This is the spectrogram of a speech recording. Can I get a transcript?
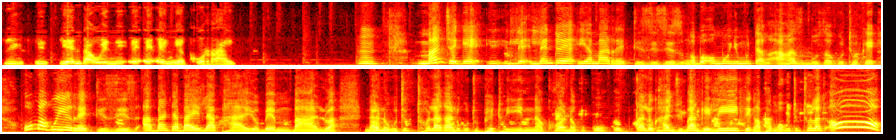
si- si- siyendaweni e- e- engekho right. Mm. Manje ke i- le- lento ya- yama red diseases ngoba omunye umuntu anga- angazibuza ukuthi okay uma kuyi red disease abantu abayilaphayo bembalwa nanokuthi kutholakala ukuthi uphethwe yini nakhona ku- ku- kuqale kuhanjwe ibanga elide ngaphambi kokuthi kuthola oh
